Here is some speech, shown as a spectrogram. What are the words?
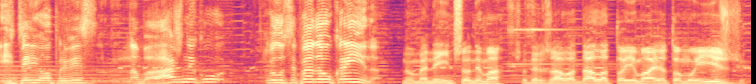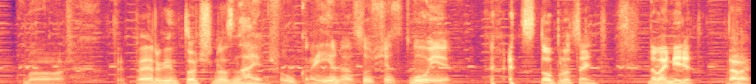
І ти його привіз на багажнику велосипеда Україна. Ну, в мене іншого нема. Що держава дала, то і має, на тому і їжджу. Боже, тепер він точно знає, що Україна существує. Сто процентів. Давай міряти. Давай.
